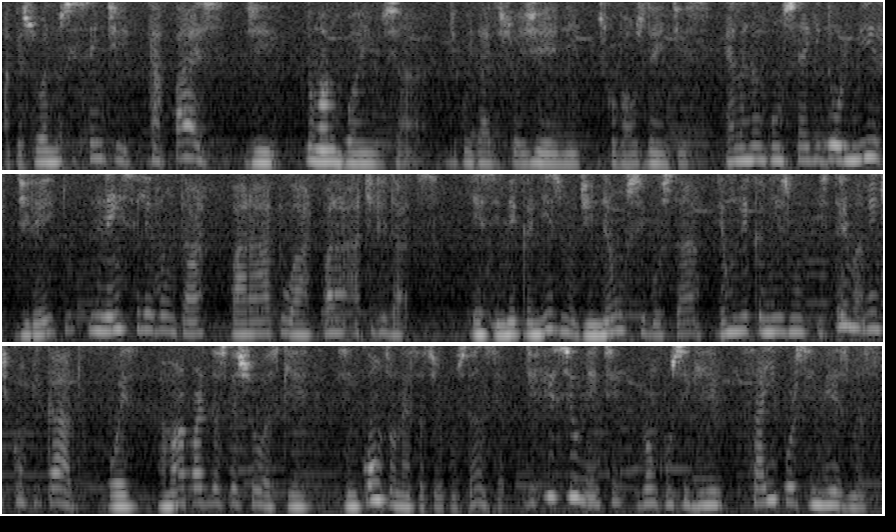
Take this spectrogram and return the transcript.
A pessoa não se sente capaz de tomar um banho, se de cuidar de sua higiene, escovar os dentes. Ela não consegue dormir direito nem se levantar para atuar para atividades. Esse mecanismo de não se gostar é um mecanismo extremamente complicado, pois a maior parte das pessoas que se encontram nessa circunstância dificilmente vão conseguir sair por si mesmas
